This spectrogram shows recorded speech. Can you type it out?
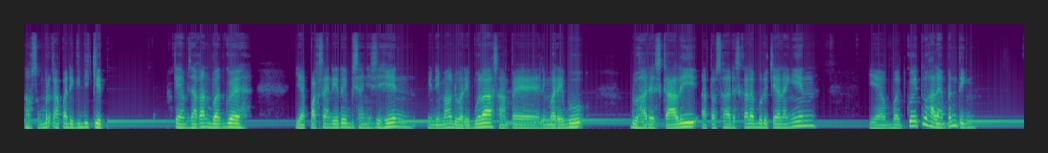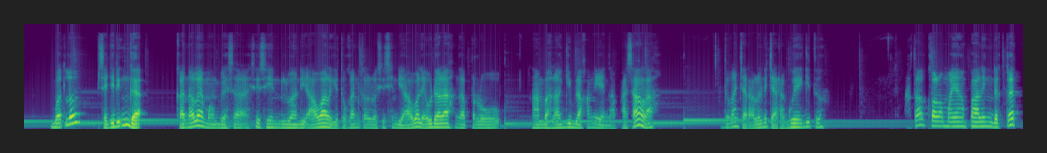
langsung berapa dikit-dikit. Kayak misalkan buat gue, ya paksain diri bisa nyisihin minimal 2000 lah sampai 5000 dua hari sekali atau sehari sekali baru celengin ya buat gue itu hal yang penting. Buat lo bisa jadi enggak karena lo emang biasa sisihin duluan di awal gitu kan. Kalau sisihin di awal ya udahlah nggak perlu nambah lagi belakangnya ya nggak masalah. Itu kan cara lo ini cara gue gitu. Atau kalau mau yang paling deket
